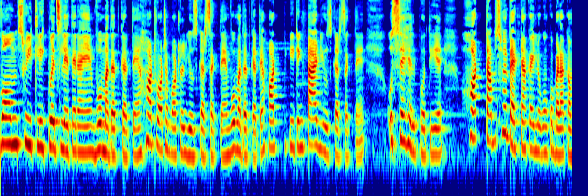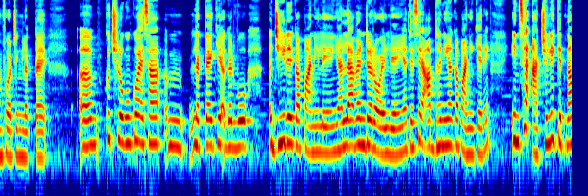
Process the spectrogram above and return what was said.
वार्म स्वीट लिक्विड्स लेते रहें वो मदद करते हैं। हॉट वाटर बॉटल यूज़ कर सकते हैं वो मदद करते हैं। हॉट हीटिंग पैड यूज़ कर सकते हैं उससे हेल्प होती है। हॉट टब्स में बैठना कई लोगों को बड़ा कंफर्टिंग लगता है। Uh, कुछ लोगों को ऐसा um, लगता है कि अगर वो जीरे का पानी लें या लैवेंडर ऑयल लें या जैसे आप धनिया का पानी कह रहे हैं इनसे एक्चुअली कितना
